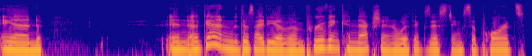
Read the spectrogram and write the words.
And and again, this idea of improving connection with existing supports,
